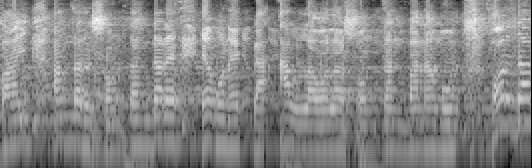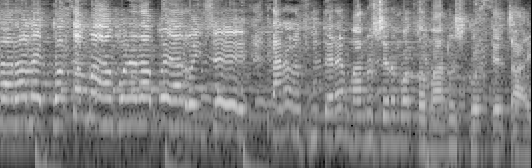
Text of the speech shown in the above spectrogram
পাই, আমরার সন্তানটারে এমন একটা আল্লাহওয়ালা সন্তান বানামো। পর্দার আড়ালে কত মা বোনেরা বয়া রইছে, তারার ফুতেরে মানুষের মতো মানুষ করতে চায়।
